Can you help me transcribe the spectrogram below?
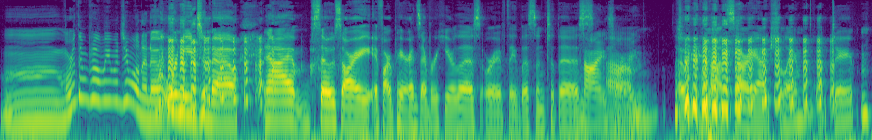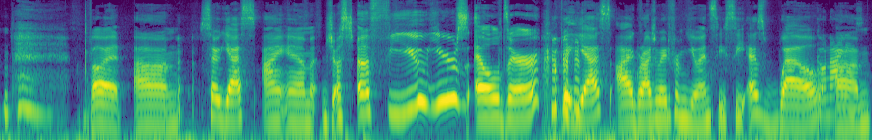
mm, more than probably what you want to know or need to know. and I'm so sorry if our parents ever hear this or if they listen to this. Ain't sorry. Um, oh, we're not sorry, actually. Update. but um, so yes, I am just a few years elder. But yes, I graduated from UNCC as well. Go Niners. Um,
